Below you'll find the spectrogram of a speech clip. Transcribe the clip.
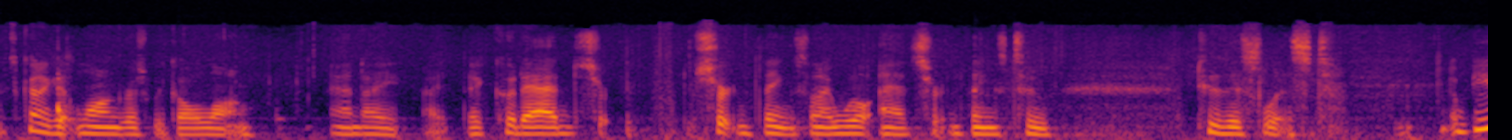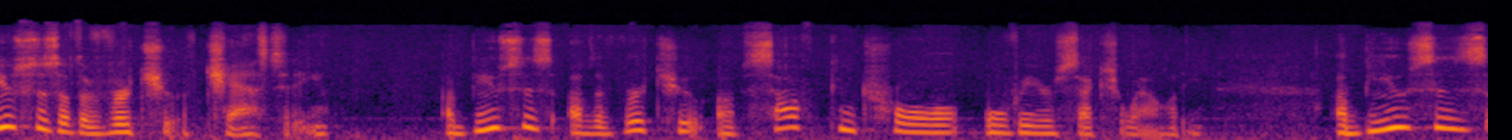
It's going to get longer as we go along, and I, I, I could add cer certain things, and I will add certain things to, to this list. Abuses of the virtue of chastity, abuses of the virtue of self-control over your sexuality, abuses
